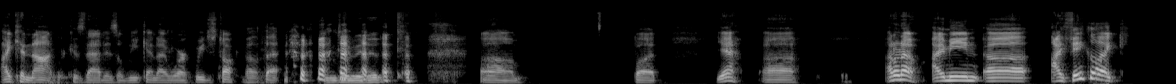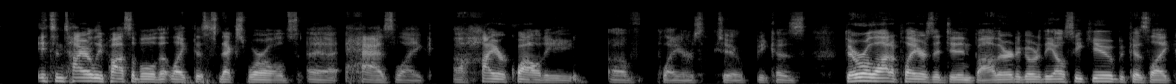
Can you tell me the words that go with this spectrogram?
I cannot because that is a weekend I work. We just talked about that. Indeed we did. um, but yeah, uh, I don't know. I mean, uh, I think like it's entirely possible that like this next world uh, has like a higher quality of players too because there were a lot of players that didn't bother to go to the LCQ because like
